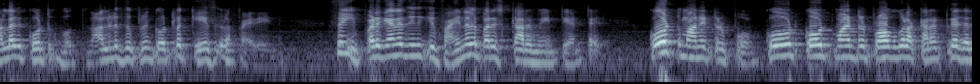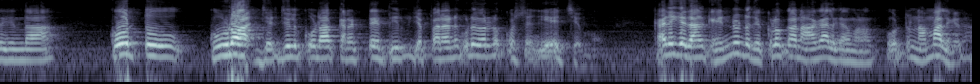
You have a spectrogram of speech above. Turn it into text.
మళ్ళీ అది కోర్టుకు పోతుంది? ఆల్రెడీ సుప్రీంకోర్టులో కేసు కూడా ఫైల్ అయింది సో ఇప్పటికైనా దీనికి ఫైనల్ పరిష్కారం ఏంటి అంటే court monitor probe court court monitor probe కూడా కరెక్ట్గా జరిగిందా? కోర్టు కూడా జడ్జిలు కూడా కరెక్టే తీర్పు చెప్పారని కూడా ఎవరైనా క్వశ్చన్ చేయొచ్చేమో. కానీ ఇక దానికి ఎండ్ ఉండదు. ఎక్కడో కానీ ఆగాలి కదా మనం. కోర్టు నమ్మాలి కదా.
